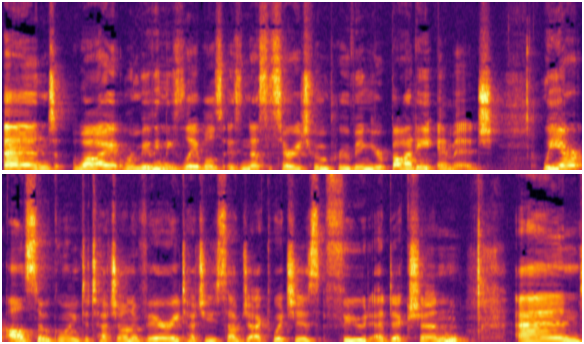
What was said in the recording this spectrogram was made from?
and why removing these labels is necessary to improving your body image. We are also going to touch on a very touchy subject, which is food addiction. And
